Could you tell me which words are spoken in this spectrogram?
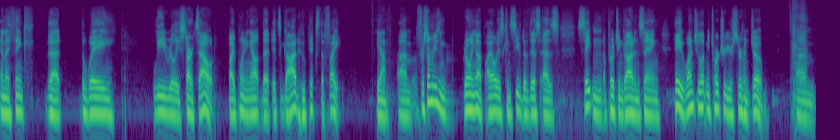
And I think that the way Lee really starts out by pointing out that it's God who picks the fight. Yeah. Um, for some reason, growing up, I always conceived of this as Satan approaching God and saying, "Hey, why don't you let me torture your servant Job?" Um,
